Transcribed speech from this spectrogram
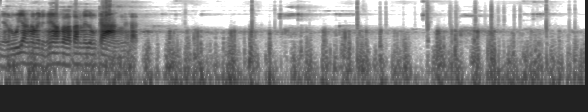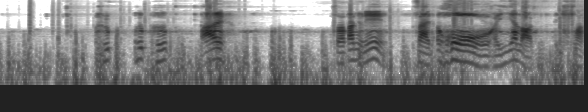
อยากรู้ยังทำไมถึงให้เอาสลาตันไปตรงกลางนะครับ ฮึบฮึบฮึบไปสตันอยู่นี่ใส่โอ้โหไอ้เหี้ยหลอดไอ้หลอด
